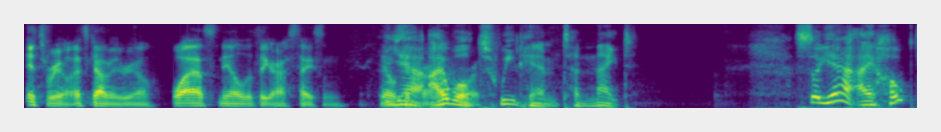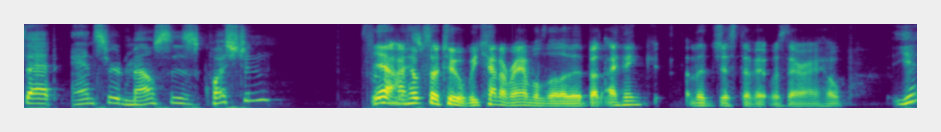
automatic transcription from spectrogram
It's real. It's gotta be real. We'll ask Neil deGrasse Tyson. He'll yeah, I will tweet him tonight. So yeah, I hope that answered Mouse's question. Yeah, I hope so too. We kind of rambled a little bit, but I think the gist of it was there. I hope. Yeah.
